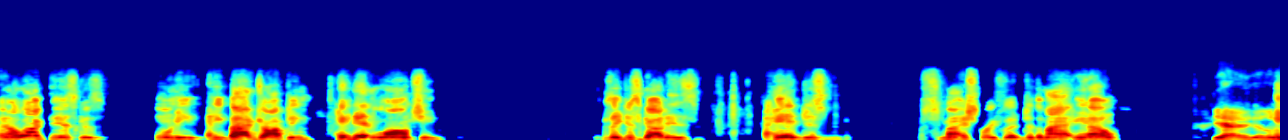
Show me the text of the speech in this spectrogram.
and I like this because when he he backdropped him, he didn't launch him because he just got his head just smashed three foot into the mat. You know. Yeah, it looks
